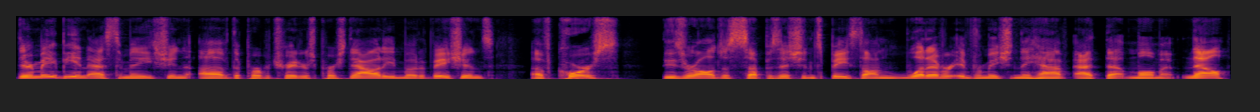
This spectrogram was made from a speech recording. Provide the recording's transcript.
there may be an estimation of the perpetrator's personality, motivations. Of course, these are all just suppositions based on whatever information they have at that moment. Now,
